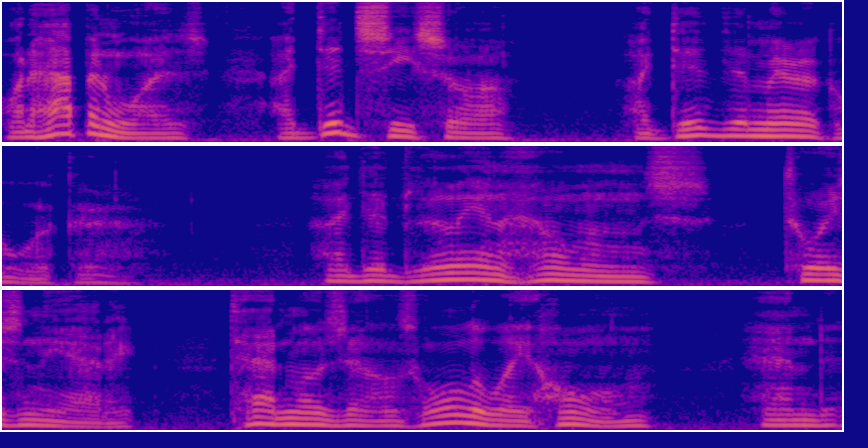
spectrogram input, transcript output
What happened was I did Seesaw, I did The Miracle Worker, I did Lillian Hellman's Toys in the Attic, Tad Mosel's All the Way Home, and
